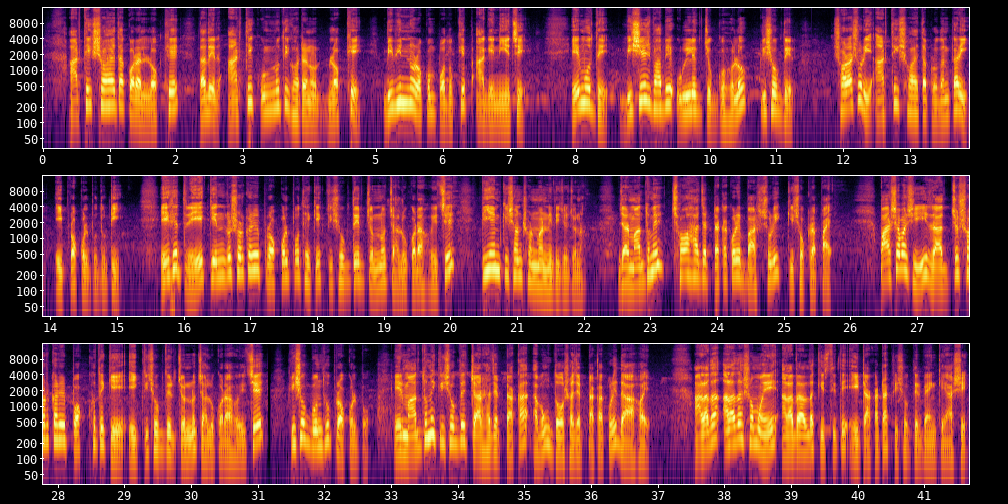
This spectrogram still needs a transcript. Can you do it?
আর্থিক সহায়তা করার লক্ষ্যে তাদের আর্থিক উন্নতি ঘটানোর লক্ষ্যে বিভিন্ন রকম পদক্ষেপ আগে নিয়েছে। এর মধ্যে বিশেষভাবে উল্লেখযোগ্য হল কৃষকদের সরাসরি আর্থিক সহায়তা প্রদানকারী এই প্রকল্প দুটি। এক্ষেত্রে কেন্দ্র সরকারের প্রকল্প থেকে কৃষকদের জন্য চালু করা হয়েছে পিএম কিষাণ সম্মান নিধি যোজনা, যার মাধ্যমে ছ হাজার টাকা করে বাৎসরিক কৃষকরা পায়। পাশাপাশি রাজ্য সরকারের পক্ষ থেকে এই কৃষকদের জন্য চালু করা হয়েছে কৃষক বন্ধু প্রকল্প। এর মাধ্যমে কৃষকদের চার হাজার টাকা এবং দশ হাজার টাকা করে দেওয়া হয়। আলাদা আলাদা সময়ে আলাদা আলাদা কিস্তিতে এই টাকাটা কৃষকদের ব্যাংকে আসে।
